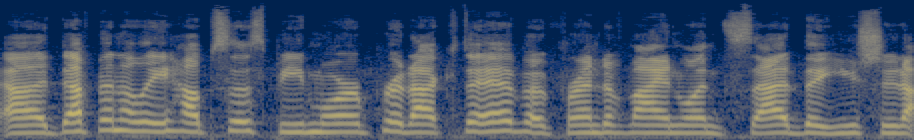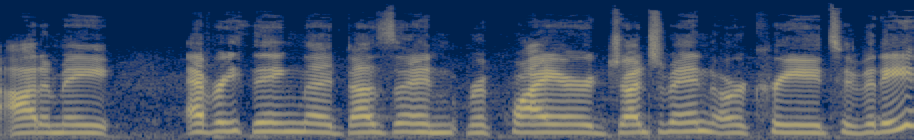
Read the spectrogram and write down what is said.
uh, definitely helps us be more productive. A friend of mine once said that you should automate everything that doesn't require judgment or creativity.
